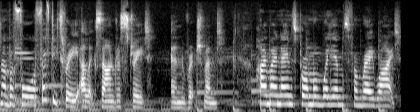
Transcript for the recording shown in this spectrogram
number 453 Alexandra Street in Richmond. Hi, my name's Bronwyn Williams from Ray White.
